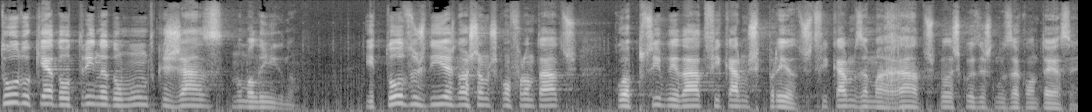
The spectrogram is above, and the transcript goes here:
Tudo o que é doutrina do mundo que jaz no maligno. E todos os dias nós somos confrontados com a possibilidade de ficarmos presos, de ficarmos amarrados pelas coisas que nos acontecem,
